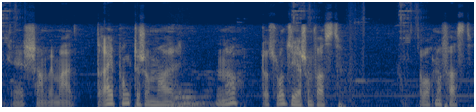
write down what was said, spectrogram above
Okay, schauen wir mal. Drei Punkte schon mal. Na, das lohnt sich ja schon fast. Aber auch nur fast.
